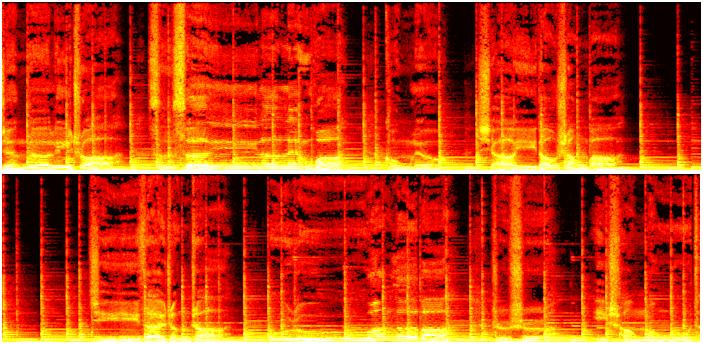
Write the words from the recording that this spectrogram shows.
间的利爪撕碎了莲花，空留下一道伤疤。记忆在挣扎，不如忘了吧，只是一场梦无他。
